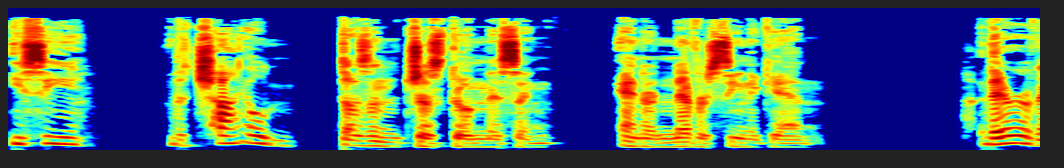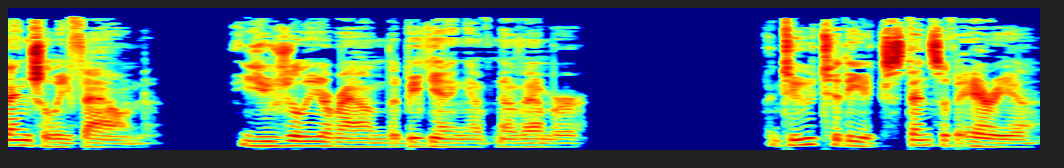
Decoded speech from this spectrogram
You see, the child doesn't just go missing and are never seen again. They're eventually found, usually around the beginning of November. Due to the extensive area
